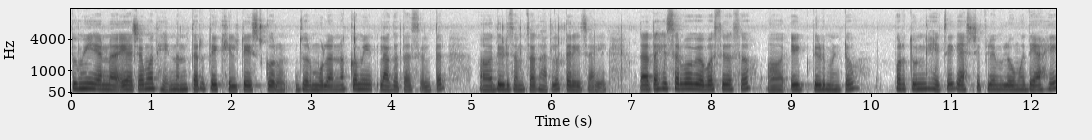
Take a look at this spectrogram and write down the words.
तुम्ही यांना याच्यामध्ये नंतर देखील टेस्ट करून जर मुलांना कमी लागत असेल तर दीड चमचा घातलं तरी चालेल. तर आता हे सर्व व्यवस्थित असं एक दीड मिनटं परतून घ्यायचे. गॅसची फ्लेम लोमध्ये आहे.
